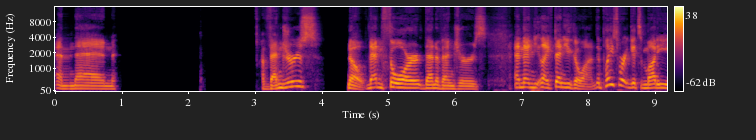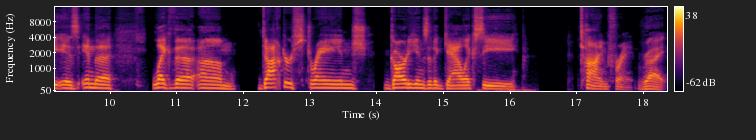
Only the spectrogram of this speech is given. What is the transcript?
and then Avengers. No, then Thor, then Avengers, and then like then you go on. The place where it gets muddy is in the like the um Doctor Strange Guardians of the Galaxy time frame Right.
